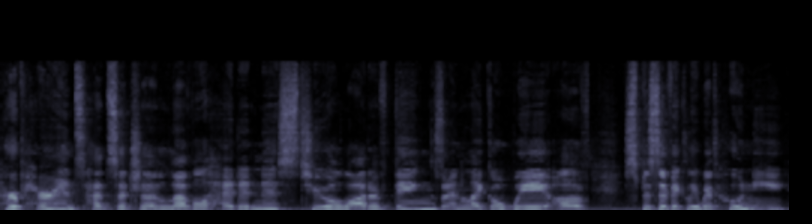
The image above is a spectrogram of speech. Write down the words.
her parents had such a level-headedness to a lot of things and like a way of specifically with Huni,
